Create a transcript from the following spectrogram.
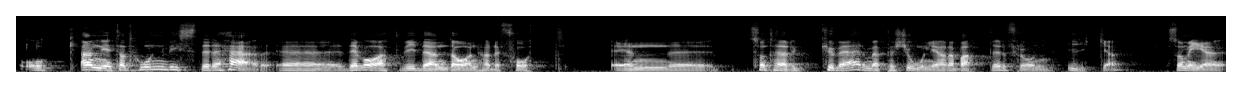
Och anledningen till att hon visste det här, eh, det var att vi den dagen hade fått en eh, sånt här kuvert med personliga rabatter från ICA som är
